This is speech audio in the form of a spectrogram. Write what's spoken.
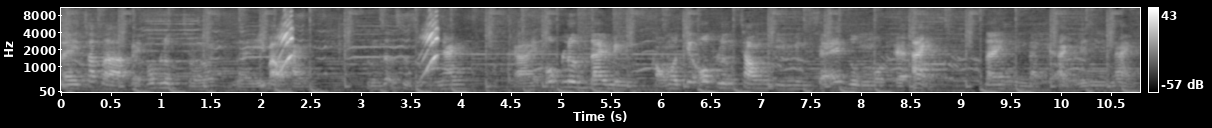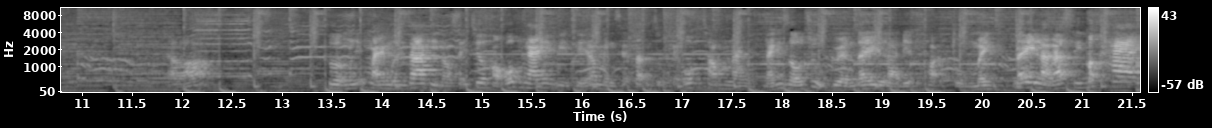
Đây chắc là cái ốp lưng trời ơi. Lấy bảo hành hướng dẫn sử dụng nhanh. Cái ốp lưng, đây mình có một chiếc ốp lưng trong thì mình sẽ dùng một cái ảnh. Đây mình đặt cái ảnh lên như thế này. Đó thường những máy mới ra thì nó sẽ chưa có ốp ngay vì thế là mình sẽ tận dụng cái ốp trong này. Đánh dấu chủ quyền đây là điện thoại của mình. Đây là Galaxy Buds 2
